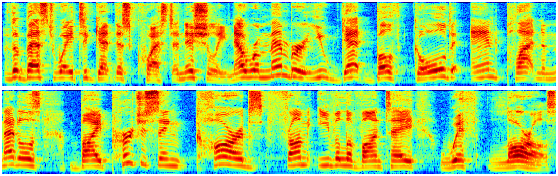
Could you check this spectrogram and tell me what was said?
the best way to get this quest initially. Now remember, you get both gold and platinum medals by purchasing cards from Eva Levante with laurels.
